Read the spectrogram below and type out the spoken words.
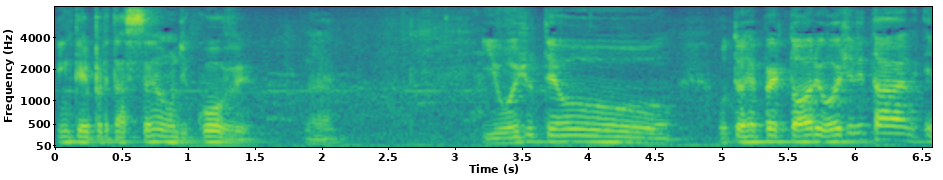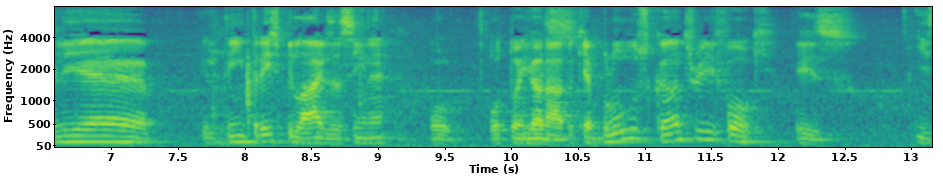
interpretação, de cover, né? E hoje o teu o teu repertório hoje ele tá ele é ele tem três pilares assim, né? Ou, ou tô enganado, Isso. que é blues, country e folk. Isso. E,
